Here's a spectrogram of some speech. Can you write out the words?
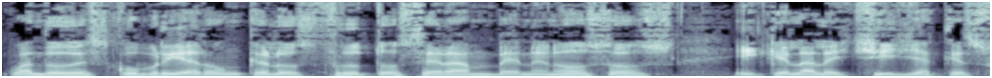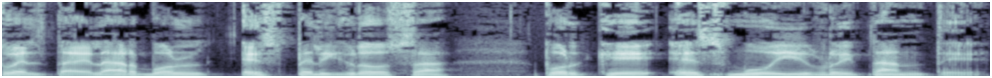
cuando descubrieron que los frutos eran venenosos y que la lechilla que suelta el árbol es peligrosa porque es muy irritante,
